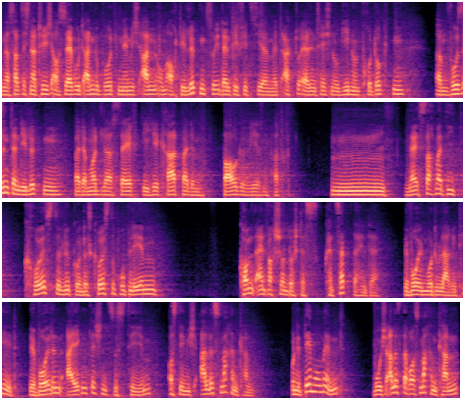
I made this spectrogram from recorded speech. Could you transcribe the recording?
Und das hat sich natürlich auch sehr gut angeboten, nehme ich an, um auch die Lücken zu identifizieren mit aktuellen Technologien und Produkten. Ähm, wo sind denn die Lücken bei der Modular Safety hier gerade bei dem Bau gewesen, Patrick? Hm, na, ich sag mal, die größte Lücke und das größte Problem kommt einfach schon durch das Konzept dahinter. Wir wollen Modularität. Wir wollen eigentlich ein System, aus dem ich alles machen kann. Und in dem Moment, wo ich alles daraus machen kann,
